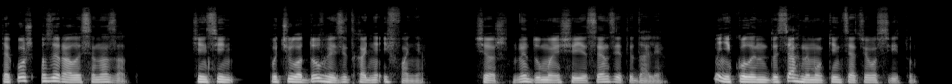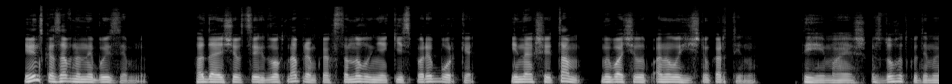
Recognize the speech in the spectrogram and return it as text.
також озиралися назад. Ченсінь почула довге зітхання і Іфаня. Що ж, не думаю, що є сенс йти далі. Ми ніколи не досягнемо кінця цього світу. І він сказав на небо і землю. Гадаю, що в цих двох напрямках встановлені якісь переборки, інакше й там ми бачили б аналогічну картину. Ти маєш здогадку, де ми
